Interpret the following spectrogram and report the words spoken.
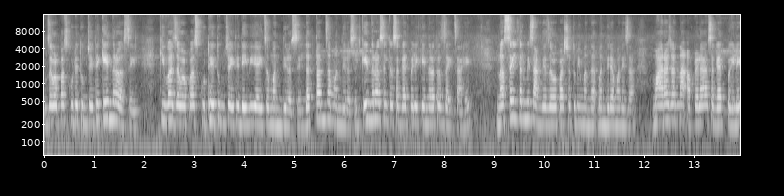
जवळपास कुठे तुमच्या इथे केंद्र असेल किंवा जवळपास कुठे तुमच्या इथे देवी आईचं मंदिर असेल दत्तांचं मंदिर असेल केंद्र असेल तर सगळ्यात पहिले केंद्रातच जायचं आहे. नसेल तर मी सांगते जवळपासच्या तुम्ही मंद मंदिरामध्ये जा. महाराजांना आपल्याला सगळ्यात पहिले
